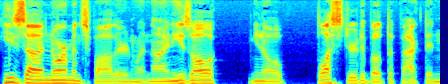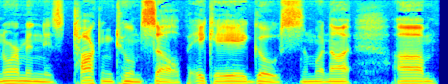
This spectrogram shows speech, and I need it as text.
he's uh, Norman's father and whatnot. And he's all you know blustered about the fact that Norman is talking to himself, aka ghosts and whatnot. Um,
